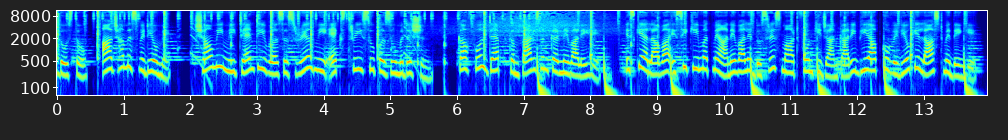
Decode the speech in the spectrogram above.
दोस्तों, आज हम इस वीडियो में Xiaomi Mi 10T versus Realme X3 Super Zoom Edition का फुल डेप्थ कंपैरिजन करने वाले हैं। इसके अलावा इसी कीमत में आने वाले दूसरे स्मार्टफ़ोन की जानकारी भी आपको वीडियो के लास्ट में देंगे।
